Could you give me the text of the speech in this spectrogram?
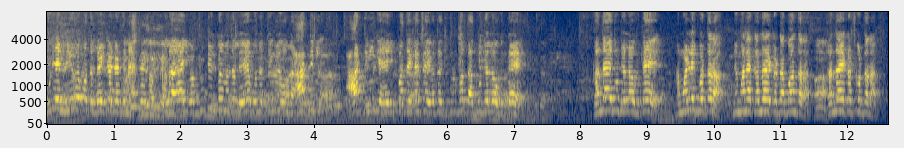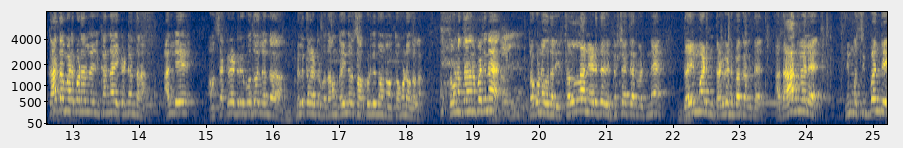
ಕುಡಿಯೋ ನೀರು ಮತ್ತೆ ಲೈಟ್ ಹೇಳ್ತೀನಿ. ಅಲ್ಲ ಇವಾಗ ಫಿಫ್ಟೀನ್ ಪರ್ಸೆಂಟ್ ಅಲ್ಲಿ ಒಂದು ತಿಂಗಳು ಒಂದು ಆರು ತಿಂಗಳು ಆರು ತಿಂಗಳಿಗೆ ಇಪ್ಪತ್ತೈದು ಲಕ್ಷ ಇವತ್ತು ದುಡ್ಡು ಬರ್ತಾ ದುಡ್ಡೆಲ್ಲ ಹೋಗುತ್ತೆ. ಕಂದಾಯ ದುಡ್ಡೆಲ್ಲ ಹೋಗುತ್ತೆ. ನಮ್ಮ ಹಳ್ಳಿಗೆ ಬರ್ತಾರ ನಿಮ್ಮ ಮನೆ ಕಂದಾಯ ಕಟ್ಟಪ್ಪ ಅಂತಾರ. ಕಂದಾಯ ಕಟ್ಸ್ಕೊಡ್ತಾರ. ಖಾತಾ ಮಾಡ್ಕೊಡಲ್ಲ ನೀನು ಕಂದಾಯ ಕಟ್ಟ ಅಂತಾರ. ಅಲ್ಲಿ ಅವ್ನು ಸೆಕ್ರೆಟರಿ ಇರ್ಬೋದು ಇಲ್ಲ ಬಿಲ್ ಕಲೆಕ್ಟರ್ ಇರ್ಬೋದು ಅವ್ನು ಐನೂರು ಸಾವಿರ ಕೊಡ್ತಿದ್ದು ನಾವು ತಗೊಂಡೋಗಲ್ಲ ತಗೊಂಡೋಗ್ತಾನೆ ಪಟ್ಟಿನ ತಗೊಂಡೋಗೋದಲ್ಲ ಇಷ್ಟೆಲ್ಲ ನಡೀತಾ ಇದೆ ಭ್ರಷ್ಟಾಚಾರ ಪಟ್ಟಿನೇ ದಯಮಾಡಿ ತಡೆಗಟ್ಟಬೇಕಾಗುತ್ತೆ. ಅದಾದ್ಮೇಲೆ ನಿಮ್ಮ ಸಿಬ್ಬಂದಿ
